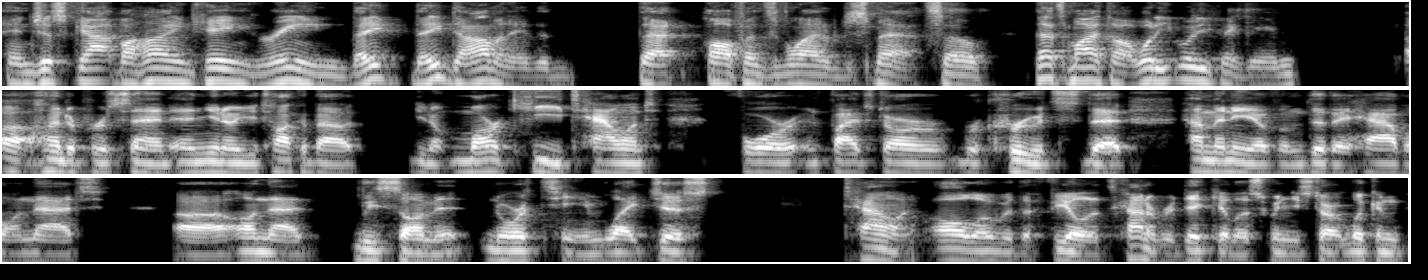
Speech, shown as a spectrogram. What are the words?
and just got behind Caden Green, they they dominated that offensive line of DeSmet. So that's my thought. What do you what do you think, Andy? Hundred percent. And you know, you talk about you know marquee talent four and five star recruits. That how many of them do they have on that uh, on that Lee's Summit North team? Like just talent all over the field. It's kind of ridiculous when you start looking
